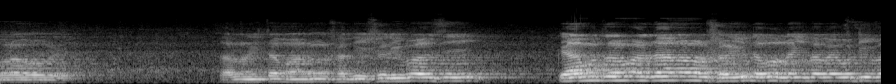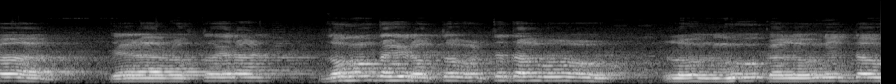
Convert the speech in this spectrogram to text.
করা হবে। কারণ এটা মানুষ হাদি শরীফ আছে কেমন ময়দান শহীদ হল এইভাবে উঠিবা এরা রক্ত এরা যখন তাকে রক্ত ভরতে থাকব লৌনহু কালৌনিদ্দম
